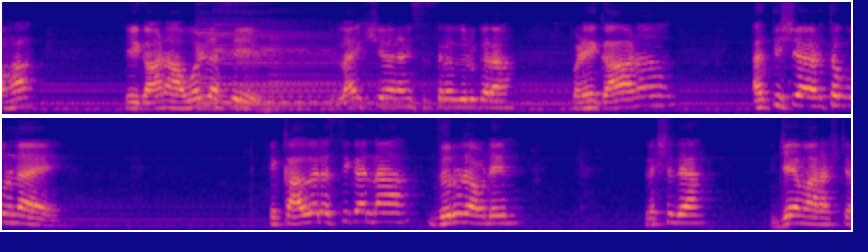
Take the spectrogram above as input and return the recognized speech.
पहा. हे गाणं आवडलं असेल लाईक शेअर आणि सबस्क्राईब जरूर करा. पण हे गाणं अतिशय अर्थपूर्ण आहे. हे काव्य रसिकांना जरूर आवडेल. लक्ष द्या. जय महाराष्ट्र.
